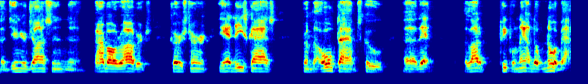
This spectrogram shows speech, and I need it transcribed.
uh, Junior Johnson, uh, Fireball Roberts, Curtis Turner. You had these guys from the old time school uh, that a lot of people now don't know about.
